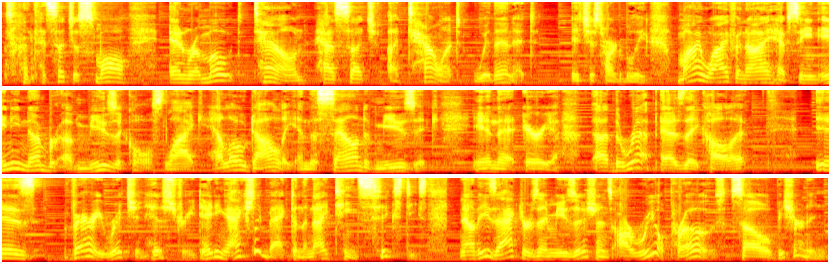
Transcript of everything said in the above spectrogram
that such a small and remote town has such a talent within it. It's just hard to believe. My wife and I have seen any number of musicals like Hello Dolly and The Sound of Music in that area. Uh, the Rep, as they call it, is very rich in history, dating actually back to the 1960s. Now, these actors and musicians are real pros, so be sure to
